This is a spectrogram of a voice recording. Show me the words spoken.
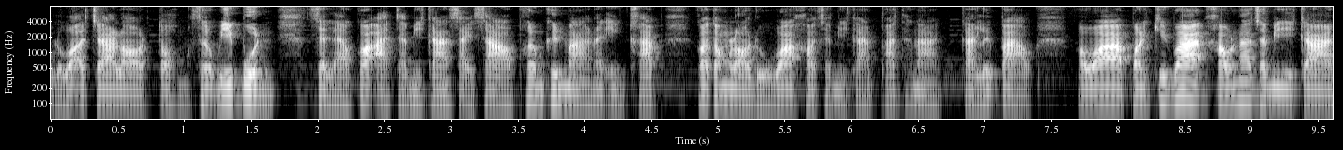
หรือว่าอาจจะรอตัวของเซิร์ฟวอร์ญี่ปุ่น เสร็จแล้วก็อาจจะมีการใส่ซาวเพิ่มขึ้นมานั่นเองครับ ก็ต้องรอดูว่าเขาจะมีการพัฒนากันหรือเปล่าเพราะว่าปอนคิดว่าเขาน่าจะมีการ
